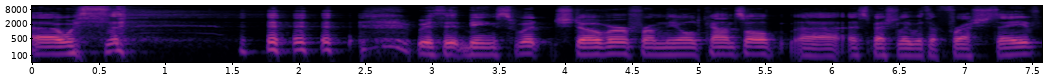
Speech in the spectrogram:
uh, with with it being switched over from the old console, uh, especially with a fresh save,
